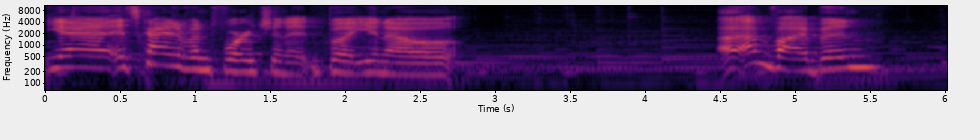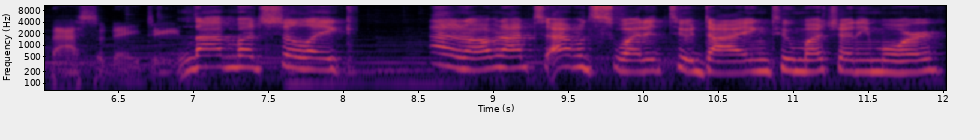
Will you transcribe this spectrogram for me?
Yeah, it's kind of unfortunate, but you know, I- I'm vibing. Fascinating. Not much to like. I don't know. I'm not. I don't sweat it to dying too much anymore.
